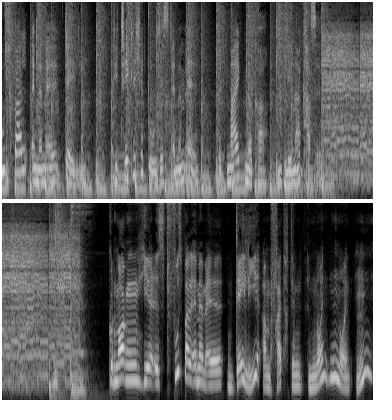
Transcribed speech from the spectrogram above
Fußball MML Daily. Die tägliche Dosis MML mit Mike Nöcker und Lena Kassel. Guten Morgen, hier ist Fußball MML Daily am Freitag, den 9.9.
